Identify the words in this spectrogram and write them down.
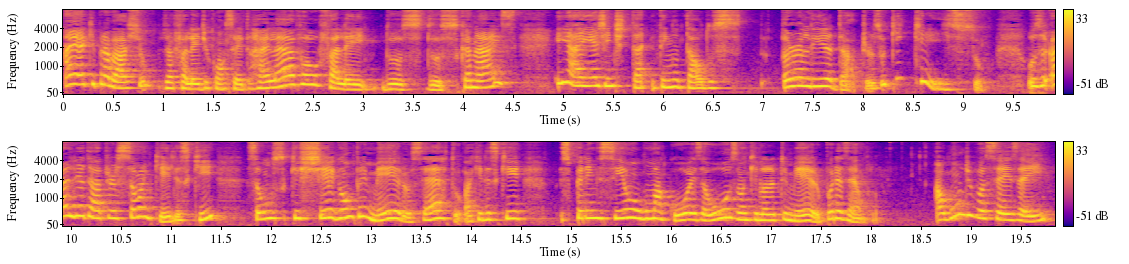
Aí aqui para baixo, já falei de conceito high level, falei dos, dos canais, e aí a gente tá, tem o tal dos early adopters. O que, que é isso? Os early adopters são aqueles que são os que chegam primeiro, certo? Aqueles que experienciam alguma coisa, usam aquilo ali primeiro. Por exemplo, algum de vocês aí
